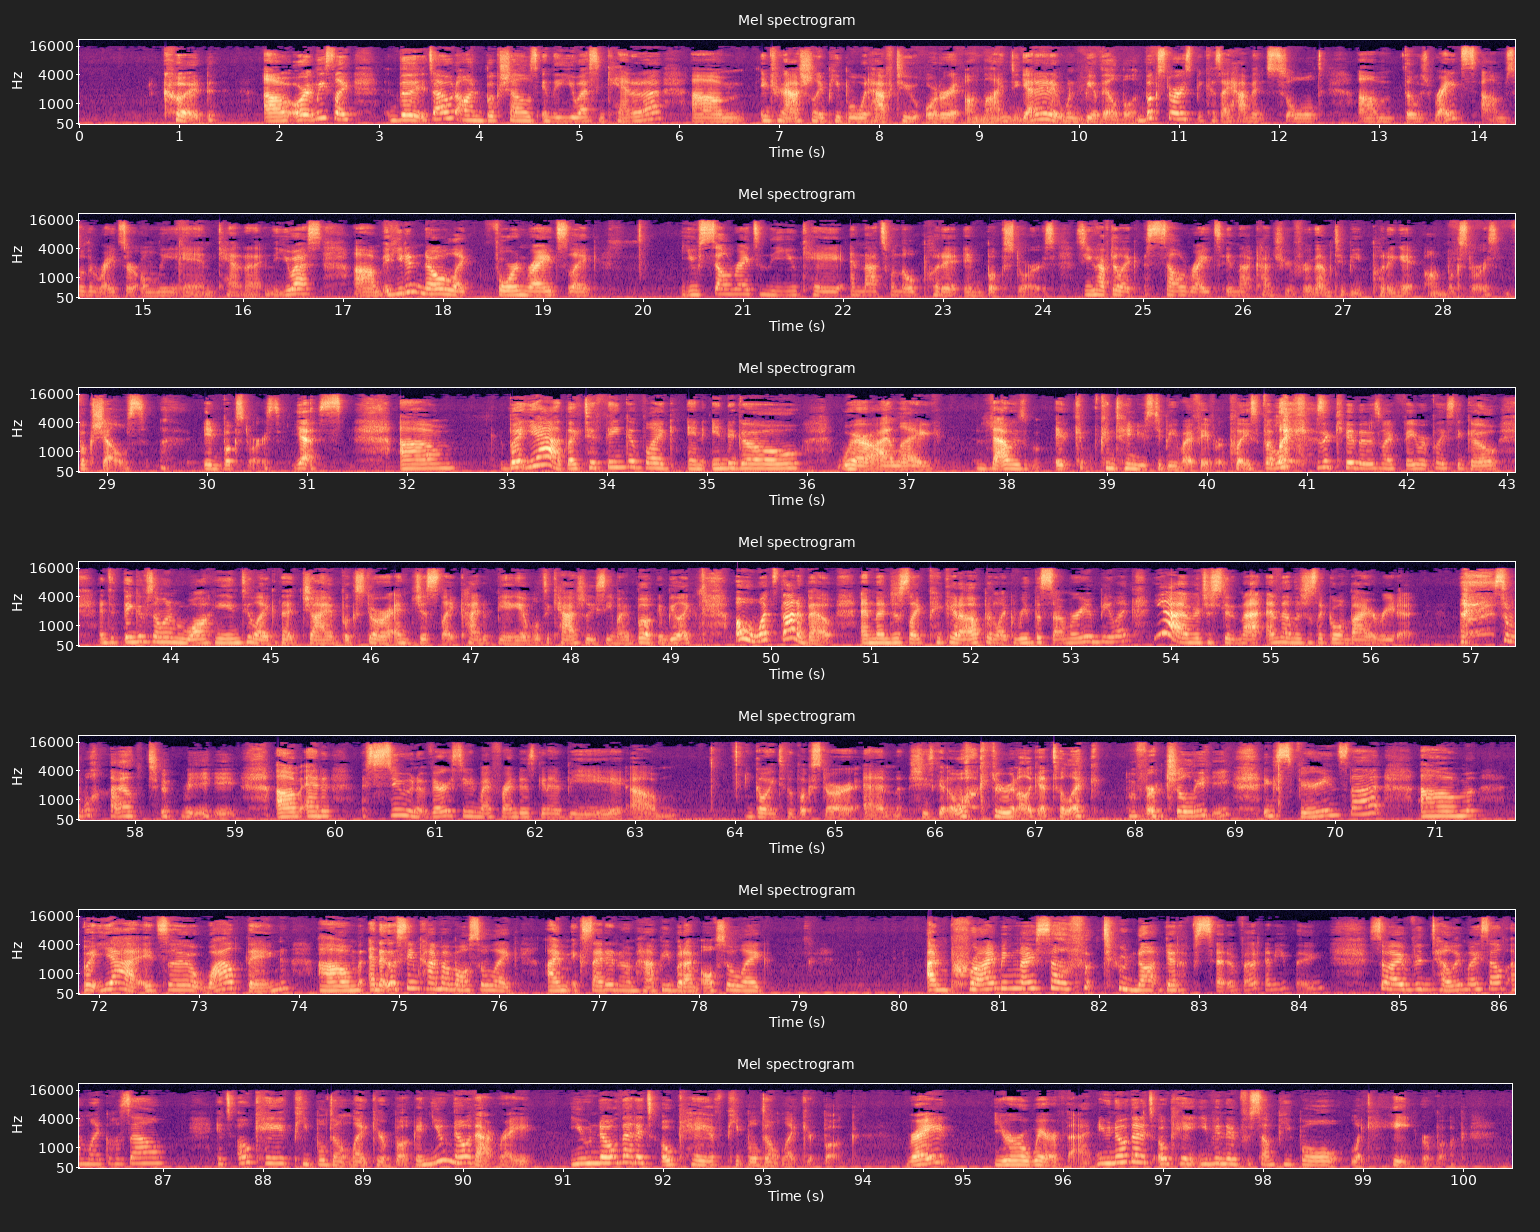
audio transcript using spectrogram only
could uh, or at least like the it's out on bookshelves in the U.S. and Canada. Um, internationally, people would have to order it online to get it. It wouldn't be available in bookstores because I haven't sold um, those rights. Um, so the rights are only in Canada and the U.S. Um, if you didn't know, like foreign rights, like you sell rights in the UK and that's when they'll put it in bookstores. So you have to like sell rights in that country for them to be putting it on bookstores, bookshelves. in bookstores. Yes. Um, but yeah, like to think of like an indigo where I like that was it c- continues to be my favorite place. But like as a kid that was my favorite place to go. And to think of someone walking into like that giant bookstore and just like kind of being able to casually see my book and be like oh what's that about? And then just like pick it up and like read the summary and be like yeah i'm interested in that. And then just like go and buy and read it it's wild to me. Um, and soon, very soon, my friend is gonna be um, going to the bookstore and she's gonna walk through and I'll get to like virtually experience that. Um, but yeah, it's a wild thing. Um, and at the same time, I'm also like, I'm excited and I'm happy, but I'm also like, I'm priming myself to not get upset about anything. So I've been telling myself, I'm like, Liselle, it's okay if people don't like your book. And you know that, right? You know that it's okay if people don't like your book, right? You're aware of that. You know that it's okay even if some people like hate your book.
